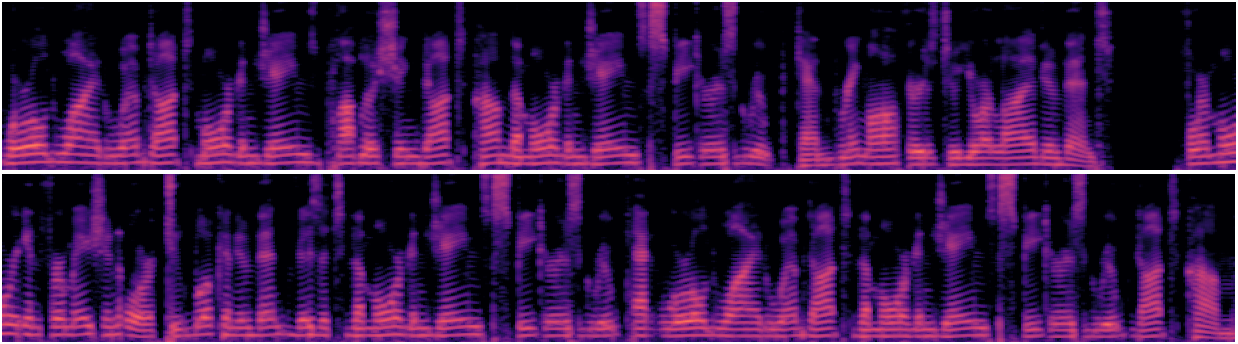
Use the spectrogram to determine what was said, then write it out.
World Wide Web.morganjamespublishing.com The Morgan James Speakers Group can bring authors to your live event. For more information or to book an event, visit the Morgan James Speakers Group at world wide worldwideweb.themorganjamesspeakersgroup.com.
